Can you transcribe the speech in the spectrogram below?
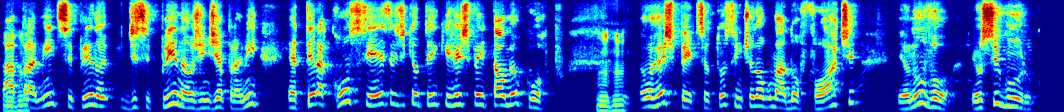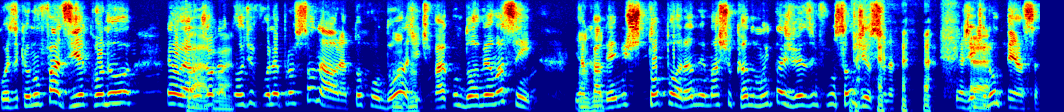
Tá? Para mim, disciplina, disciplina hoje em dia para mim é ter a consciência de que eu tenho que respeitar o meu corpo. Uhum. Então eu respeito. Se eu estou sentindo alguma dor forte, eu não vou. Eu seguro. Coisa que eu não fazia quando eu era Claro, um jogador de vôlei profissional. Né? Tô com dor, a gente vai com dor mesmo assim. E acabei me estoporando e machucando muitas vezes em função disso, né? Que a gente É. não pensa.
